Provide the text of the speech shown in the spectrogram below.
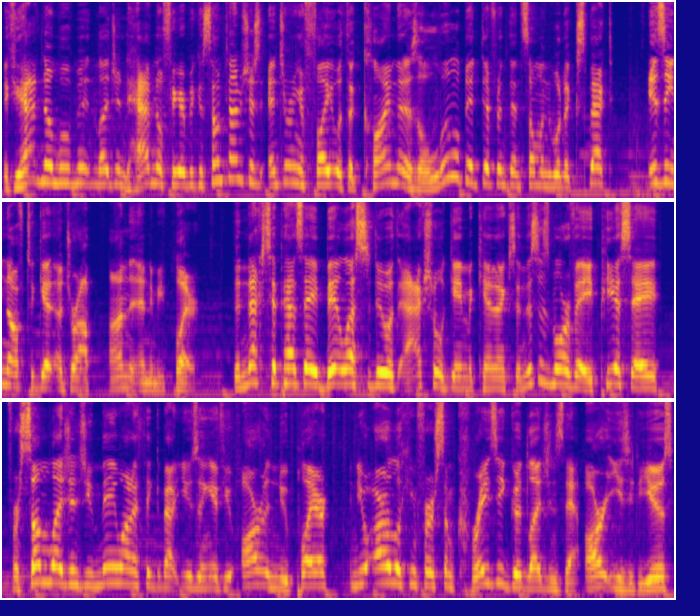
If you have no movement legend, have no fear because sometimes just entering a fight with a climb that is a little bit different than someone would expect is enough to get a drop on an enemy player. The next tip has a bit less to do with actual game mechanics, and this is more of a PSA for some legends you may want to think about using if you are a new player and you are looking for some crazy good legends that are easy to use.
